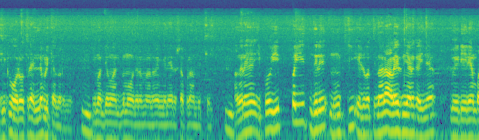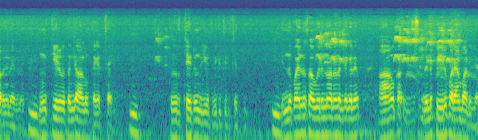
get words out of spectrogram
എനിക്ക് ഓരോരുത്തരും എന്നെ വിളിക്കാൻ തുടങ്ങി. ഈ മദ്യപാനത്തിന് മോചനം വേണം എങ്ങനെ രക്ഷപ്പെടാൻ പറ്റും. അങ്ങനെ ഇപ്പോൾ ഇപ്പോൾ ഈ ഇതിൽ നൂറ്റി എഴുപത്തിനാല് ആളായിരുന്നു ഞാൻ കഴിഞ്ഞ മീഡിയയിൽ ഞാൻ പറഞ്ഞിട്ടുണ്ടായിരുന്നത്. ഉം. നൂറ്റി എഴുപത്തഞ്ച് ആളും തികച്ചായി. തീർച്ചയായിട്ടും ജീവിതത്തിലേക്ക് തിരിച്ചെത്തി. ഇന്നിപ്പോൾ അതിന്റെ സൗകര്യം എന്ന് പറയുന്നത് ആ ഇതിന്റെ ഇതിന്റെ പേര് പറയാൻ പാടില്ല.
